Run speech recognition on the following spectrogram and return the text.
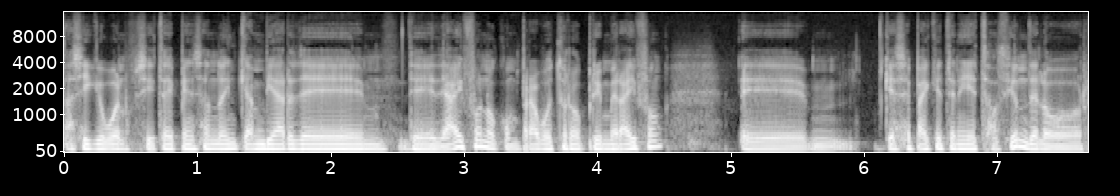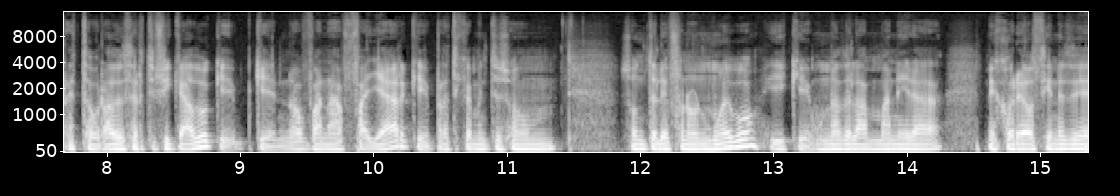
Así que bueno, si estáis pensando en cambiar de, de iPhone o comprar vuestro primer iPhone, eh, que sepáis que tenéis esta opción de los restaurados certificados que, que no os van a fallar, que prácticamente son, son teléfonos nuevos y que es una de las maneras, mejores opciones de,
